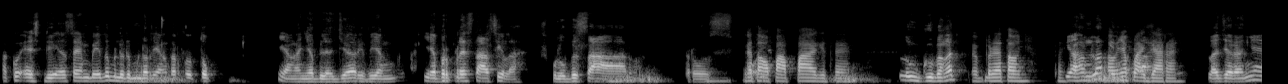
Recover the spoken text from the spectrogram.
aku SD SMP itu benar-benar yang tertutup yang hanya belajar itu yang ya berprestasi lah 10 besar terus nggak tahu apa apa gitu ya. Lugu banget. Berapa tahunnya ya alhamdulillah tahunnya pelajaran. Pelajarannya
